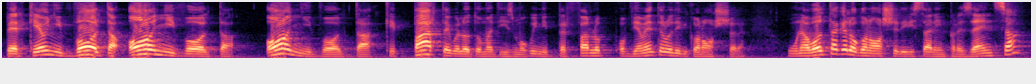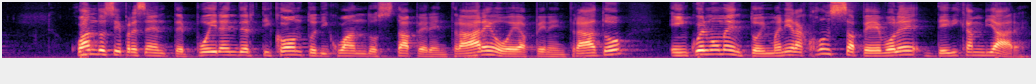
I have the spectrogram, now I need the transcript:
Perché ogni volta, ogni volta, ogni volta che parte quell'automatismo, quindi per farlo ovviamente lo devi conoscere. Una volta che lo conosci devi stare in presenza. Quando sei presente puoi renderti conto di quando sta per entrare o è appena entrato e in quel momento in maniera consapevole devi cambiare.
